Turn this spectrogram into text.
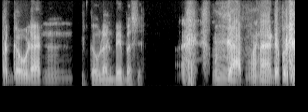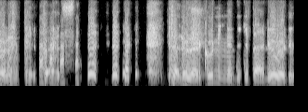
pergaulan. Pergaulan bebas ya. Enggak, mana ada pergaulan bebas. Dolar kuning nanti kita. Aduh, aduh.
